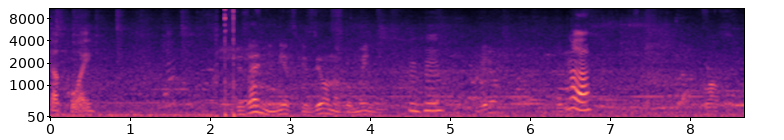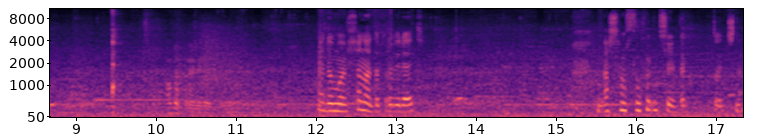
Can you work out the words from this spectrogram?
такой. Дизайн немецкий, сделано в Румынии. Мгм. Берем. Ну да. Класс. Надо проверять. Я думаю, все надо проверять. В нашем случае так точно.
